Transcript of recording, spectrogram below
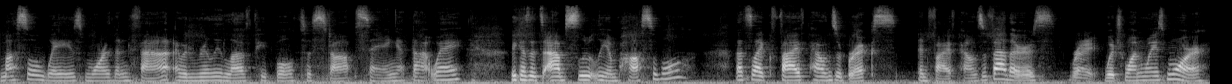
muscle weighs more than fat, I would really love people to stop saying it that way because it's absolutely impossible. That's like five pounds of bricks and five pounds of feathers. Right. Which one weighs more?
